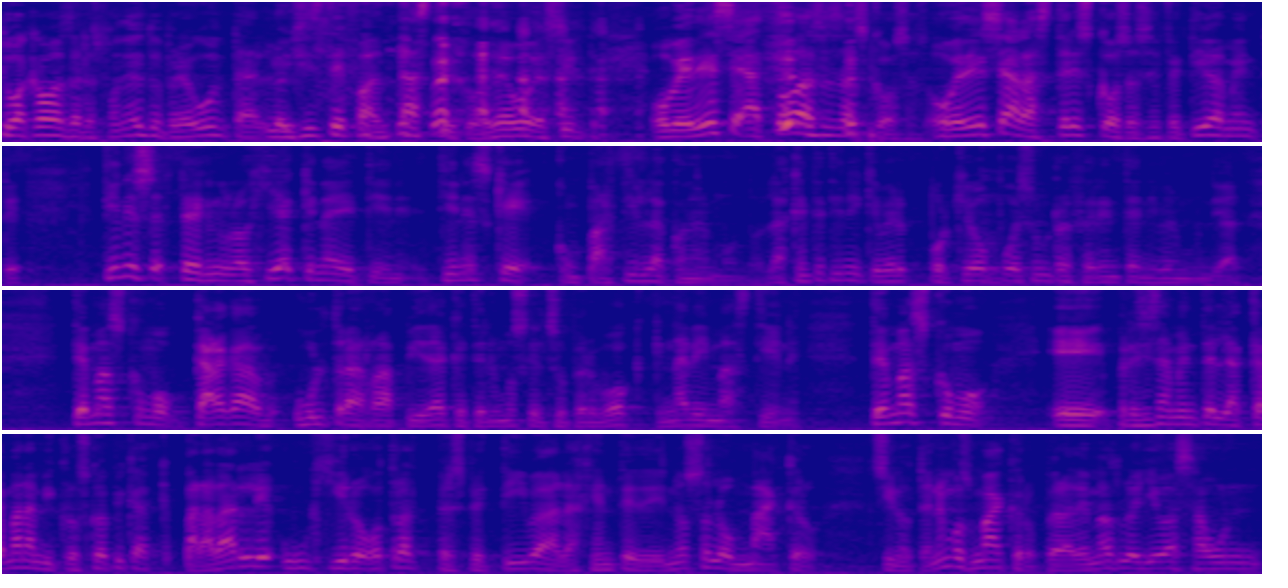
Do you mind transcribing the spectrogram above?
tú acabas de responder tu pregunta, lo hiciste fantástico, debo decirte. Obedece a todas esas cosas, obedece a las tres cosas, efectivamente. Tienes tecnología que nadie tiene, tienes que compartirla con el mundo. La gente tiene que ver por qué Oppo es un referente a nivel mundial. Temas como carga ultra rápida que tenemos que el Superbook, que nadie más tiene. Temas como eh, precisamente la cámara microscópica, para darle un giro, otra perspectiva a la gente de no solo macro, sino tenemos macro, pero además lo llevas a un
